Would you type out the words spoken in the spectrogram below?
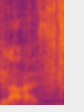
Nice.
